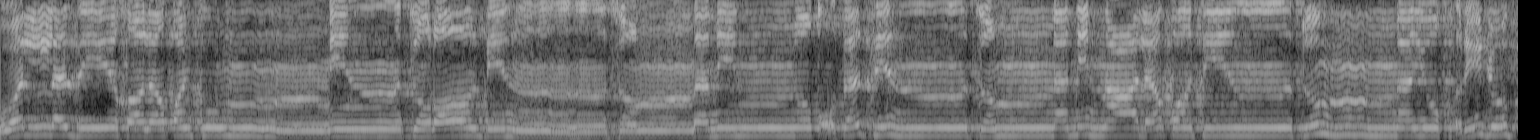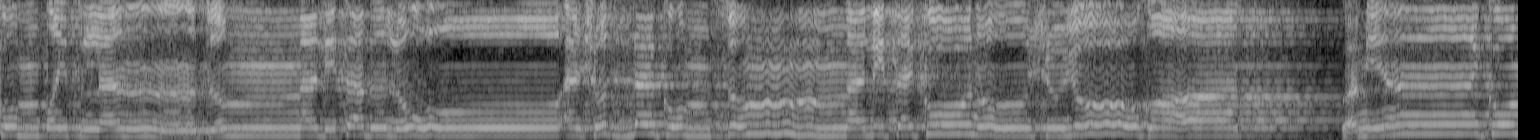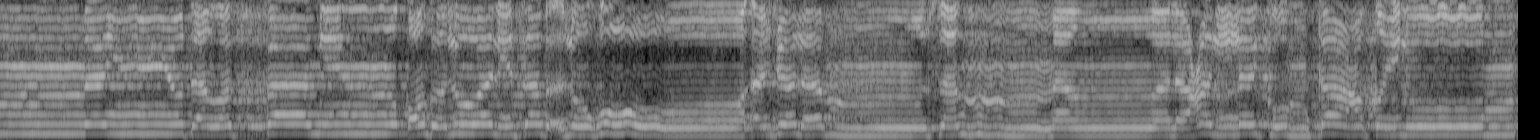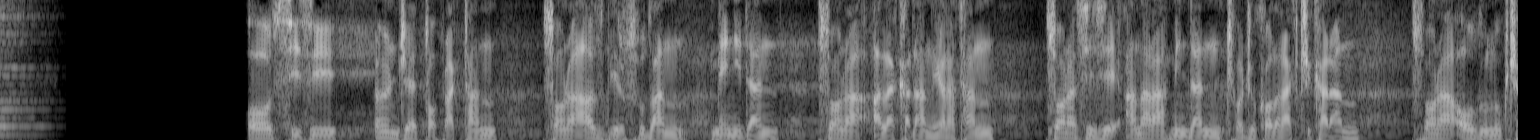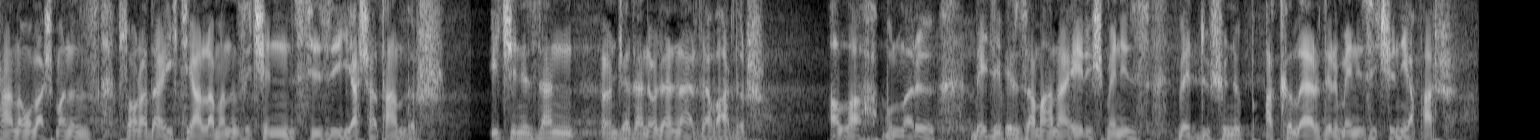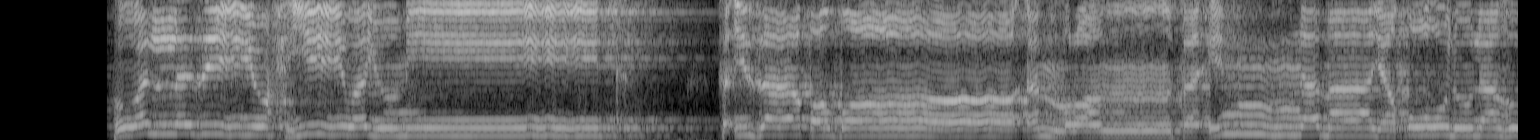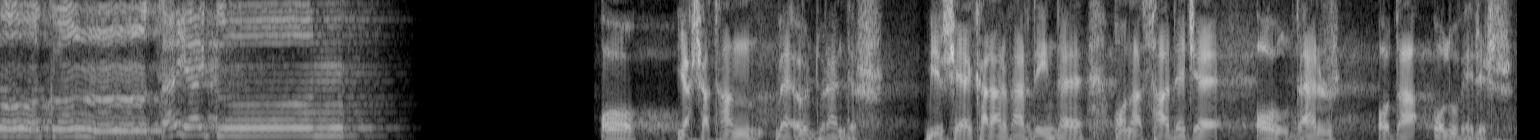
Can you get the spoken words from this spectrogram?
هو الذي خلقكم O sizi önce topraktan, sonra az bir sudan, meniden, sonra alakadan yaratan, sonra sizi ana rahminden çocuk olarak çıkaran, Sonra olgunluk çağına ulaşmanız, sonra da ihtiyarlamanız için sizi yaşatandır. İçinizden önceden ölenler de vardır. Allah bunları belli bir zamana erişmeniz ve düşünüp akıl erdirmeniz için yapar. yaşatan ve öldürendir. Bir şeye karar verdiğinde ona sadece ol der, o da olu verir.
